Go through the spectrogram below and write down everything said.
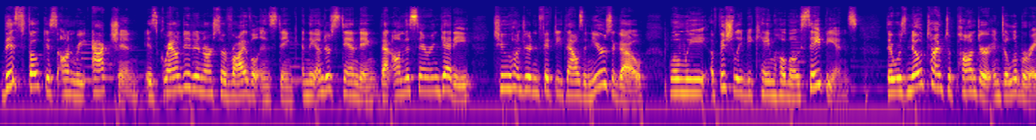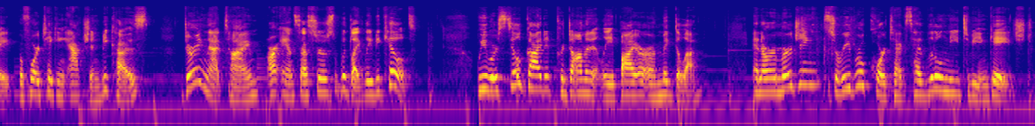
This focus on reaction is grounded in our survival instinct and the understanding that on the Serengeti 250,000 years ago, when we officially became Homo sapiens, there was no time to ponder and deliberate before taking action because during that time, our ancestors would likely be killed. We were still guided predominantly by our amygdala, and our emerging cerebral cortex had little need to be engaged.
